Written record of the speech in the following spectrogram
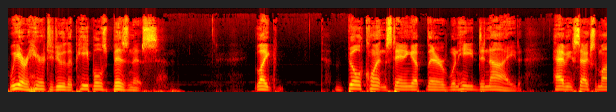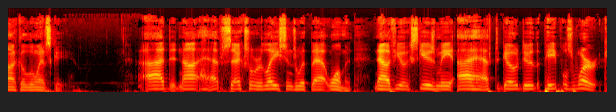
We are here to do the people's business. Like Bill Clinton standing up there when he denied having sex with Monica Lewinsky. I did not have sexual relations with that woman. Now, if you excuse me, I have to go do the people's work.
